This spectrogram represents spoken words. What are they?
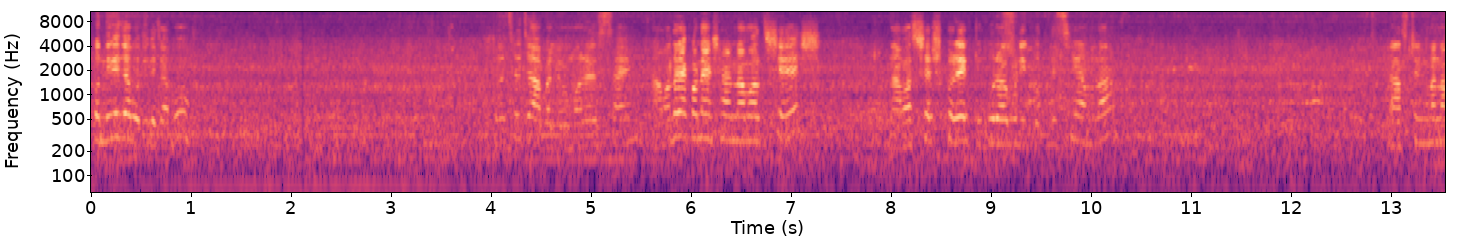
কোন দিকে যাব দিকে যাব? আমাদের এখন এশার নামাজ শেষ। নামাজ শেষ করে একটু ঘোরাঘুরি করতেছি আমরা। নাস্টিন মানে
